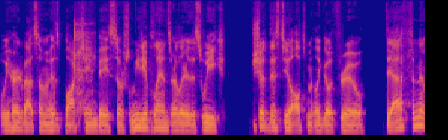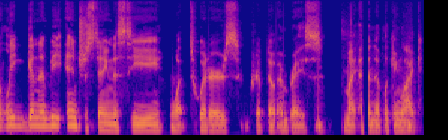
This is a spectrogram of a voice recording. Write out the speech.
We heard about some of his blockchain based social media plans earlier this week. should this deal ultimately go through, definitely going to be interesting to see what Twitter's crypto embrace might end up looking like.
